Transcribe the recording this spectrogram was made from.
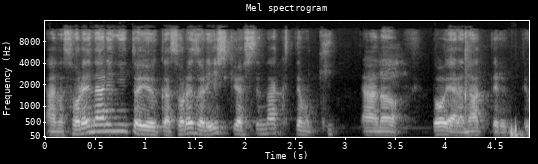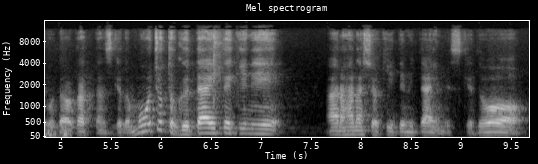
あのそれなりにというかそれぞれ意識はしてなくてもきあのどうやらなってるっていうことは分かったんですけどもうちょっと具体的にあの話を聞いてみたいんですけど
